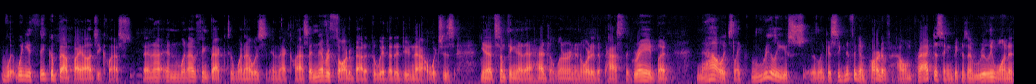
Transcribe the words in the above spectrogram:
when you think about biology class, and, I, and when I think back to when I was in that class, I never thought about it the way that I do now, which is, you know, it's something that I had to learn in order to pass the grade. But now it's like really like a significant part of how I'm practicing because I really want to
